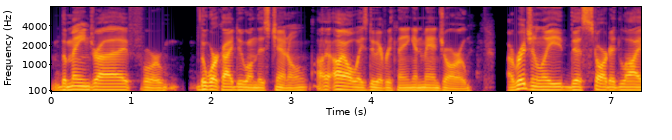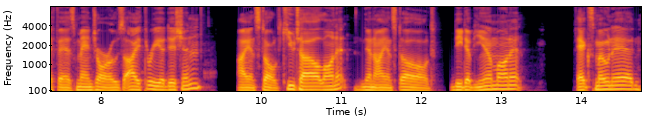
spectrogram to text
the main drive for the work I do on this channel, I, I always do everything in Manjaro. Originally, this started life as Manjaro's i3 edition. I installed Qtile on it, then I installed DWM on it, Xmonad,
